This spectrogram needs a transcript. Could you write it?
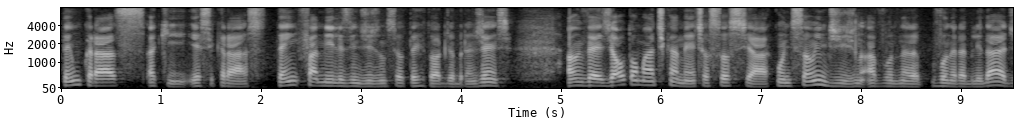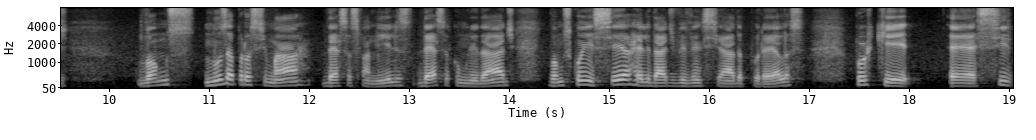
tem um CRAS aqui, esse CRAS tem famílias indígenas no seu território de abrangência, ao invés de automaticamente associar a condição indígena à vulnerabilidade, vamos nos aproximar dessas famílias, dessa comunidade, vamos conhecer a realidade vivenciada por elas, porque é, se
